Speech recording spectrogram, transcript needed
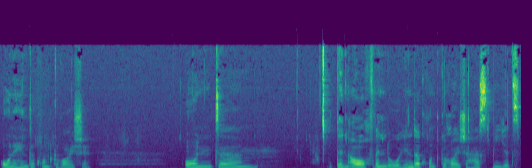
ohne Hintergrundgeräusche. Und ähm, denn auch wenn du Hintergrundgeräusche hast, wie jetzt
